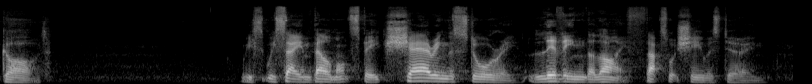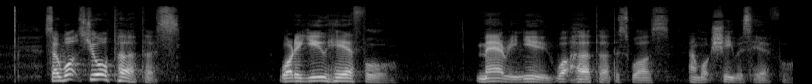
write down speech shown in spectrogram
God. We, we say in Belmont speak, sharing the story, living the life. That's what she was doing. So, what's your purpose? What are you here for? Mary knew what her purpose was and what she was here for.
